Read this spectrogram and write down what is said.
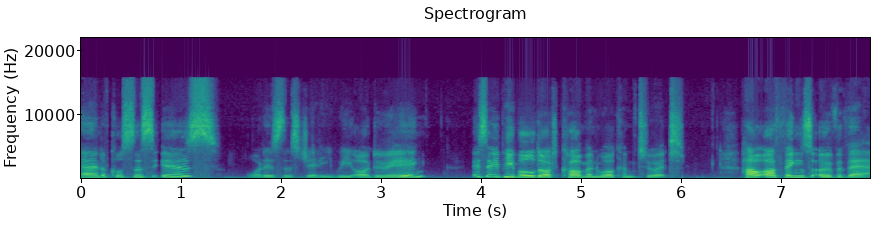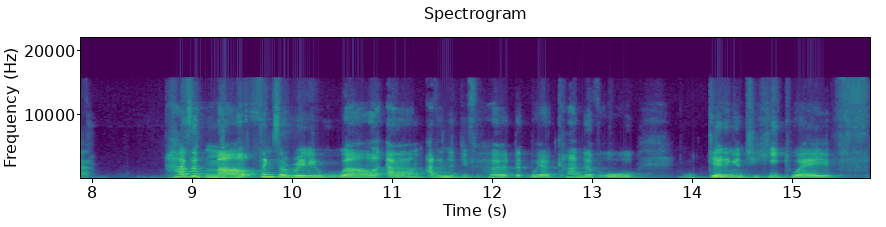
and of course, this is, what is this, Jenny? We are doing sapeople.com and welcome to it. How are things over there? How's it, Mal? Things are really well. Um, I don't know if you've heard, but we're kind of all getting into heat wave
